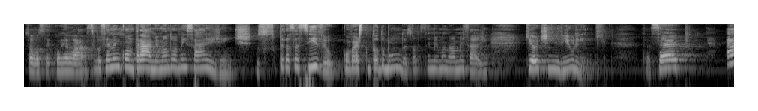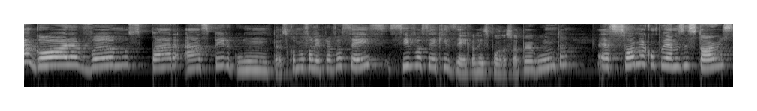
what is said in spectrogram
Só você correr lá. Se você não encontrar, me manda uma mensagem, gente. Eu sou super acessível, converso com todo mundo. É só você me mandar uma mensagem que eu te envio o link. Tá certo? Agora vamos para as perguntas. Como eu falei para vocês, se você quiser que eu responda a sua pergunta, é só me acompanhar nos stories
